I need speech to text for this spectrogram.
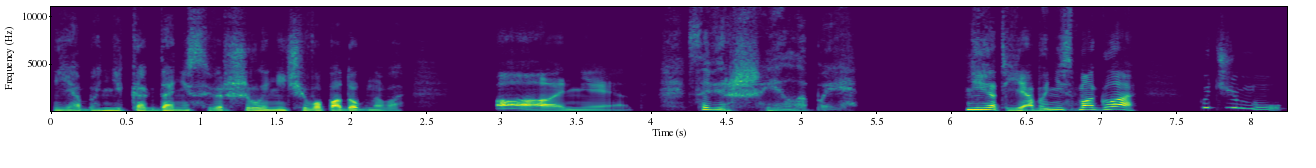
Я бы никогда не совершила ничего подобного. О, нет, совершила бы. «Нет, я бы не смогла». «Почему?»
